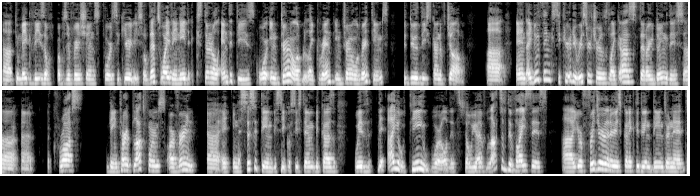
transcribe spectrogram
uh, to make these observations towards security. So that's why they need external entities or internal, like rent, internal red teams to do this kind of job. Uh, and I do think security researchers like us that are doing this uh, uh across the entire platforms are very uh, a necessity in this ecosystem because with the IoT world, so you have lots of devices Uh, your refrigerator is connected to the internet.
